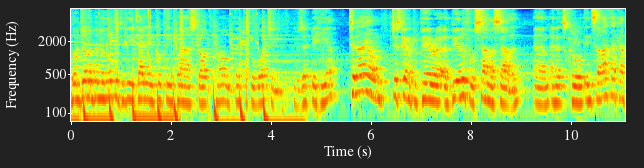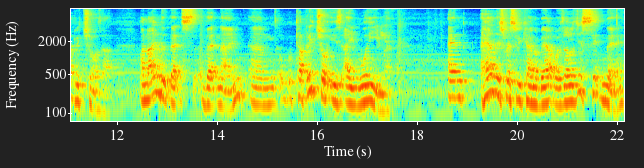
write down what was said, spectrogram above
buongiorno, benvenuti to the ItalianCookingClass.com. Thank you for watching. Giuseppe here. Today I'm just going to prepare a, a beautiful summer salad um, and it's called Insalata Capricciosa. I named it that's, that name. Um, capriccio is a whim. And how this recipe came about was I was just sitting there,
